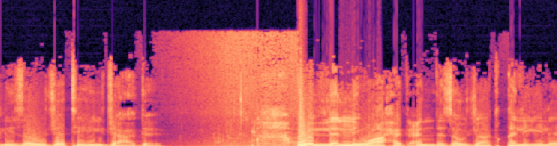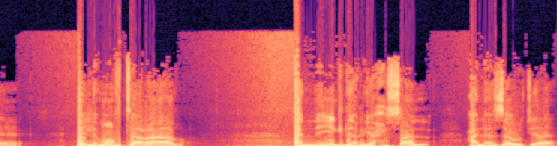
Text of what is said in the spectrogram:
لزوجته جعده ولا اللي واحد عنده زوجات قليلة المفترض أن يقدر يحصل على زوجة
